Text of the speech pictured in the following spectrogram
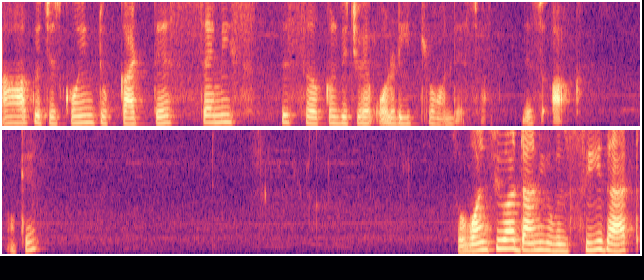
arc which is going to cut this semi this circle which you have already drawn this one this arc okay? So once you are done you will see that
